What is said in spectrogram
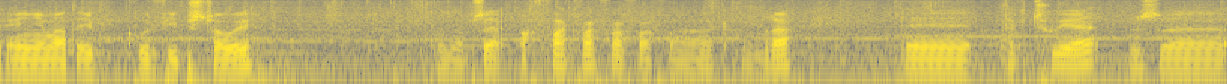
Okej, nie ma tej kurwi pszczoły. To dobrze. O, fuck, fuck, fuck, fuck, fuck. Dobra. Yy, tak czuję, że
